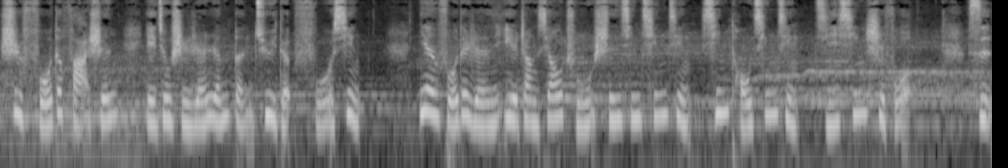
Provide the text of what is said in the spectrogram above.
是佛的法身，也就是人人本具的佛性。念佛的人业障消除，身心清净，心头清净，即心是佛。四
